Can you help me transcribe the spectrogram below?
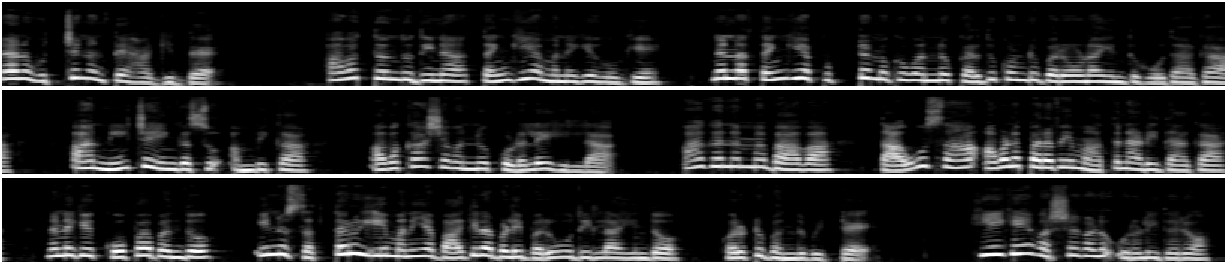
ನಾನು ಹುಚ್ಚನಂತೆ ಆಗಿದ್ದೆ. ಅವತ್ತೊಂದು ದಿನ ತಂಗಿಯ ಮನೆಗೆ ಹೋಗಿ ನನ್ನ ತಂಗಿಯ ಪುಟ್ಟ ಮಗುವನ್ನು ಕರೆದುಕೊಂಡು ಬರೋಣ ಎಂದು ಹೋದಾಗ ಆ ನೀಚ ಹೆಂಗಸು ಅಂಬಿಕಾ ಅವಕಾಶವನ್ನು ಕೊಡಲೇ ಇಲ್ಲ. ಆಗ ನಮ್ಮ ಭಾವ ತಾವೂ ಸಹ ಅವಳ ಪರವೇ ಮಾತನಾಡಿದಾಗ, ನನಗೆ ಕೋಪ ಬಂದು, ಇನ್ನು ಸತ್ತರೂ ಈ ಮನೆಯ ಬಾಗಿಲ ಬಳಿ ಬರುವುದಿಲ್ಲ ಎಂದು ಹೊರಟು ಬಂದುಬಿಟ್ಟೆ ಹೀಗೆ ವರ್ಷಗಳು ಉರುಳಿದರೂ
